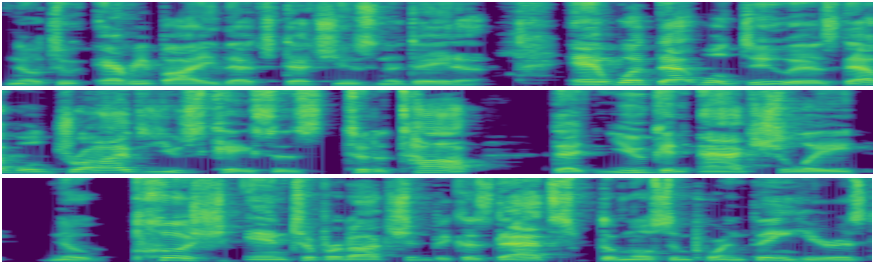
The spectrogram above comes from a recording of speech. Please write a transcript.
you know to everybody that's that's using the data. And what that will do is that will drive use cases to the top that you can actually you know push into production because that's the most important thing here is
